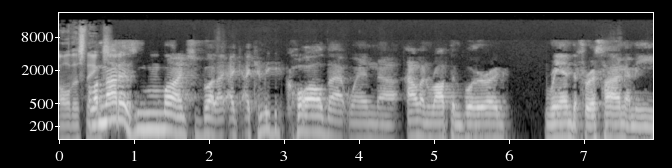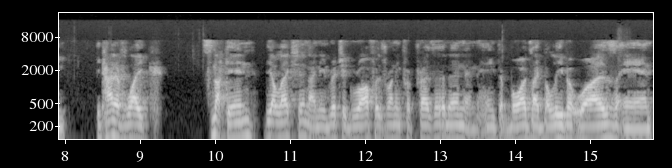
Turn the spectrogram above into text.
all those things? Well, not as much, but I, I, I can recall that when uh, Alan Rothenberg ran the first time, I mean, he kind of like snuck in the election. I mean, Richard Groff was running for president and Hank DeBoers, I believe it was. And,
